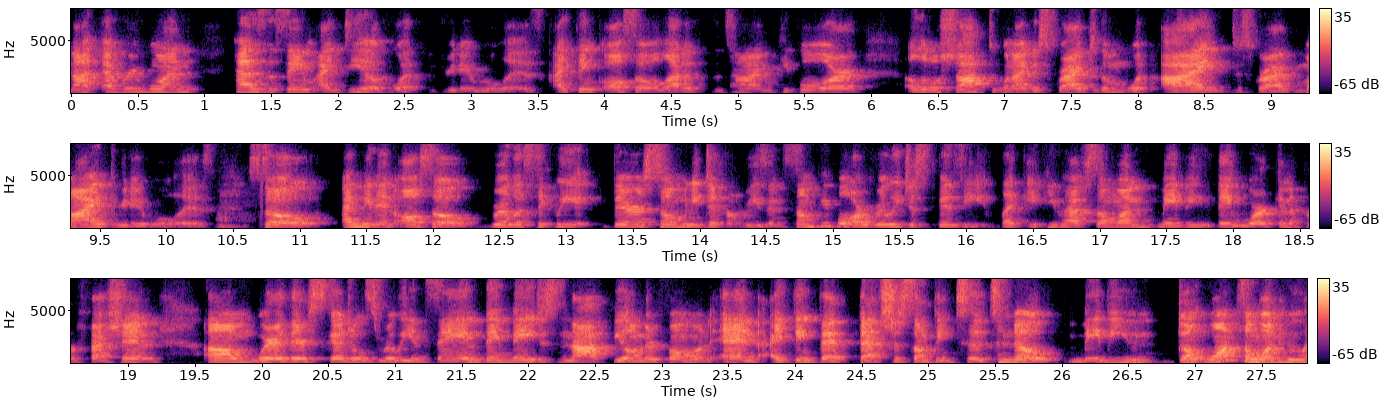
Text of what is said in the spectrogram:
Not everyone has the same idea of what the three day rule is. I think also a lot of the time people are a little shocked when I describe to them what I describe my three day rule is. So, I mean, and also realistically, there are so many different reasons. Some people are really just busy. Like if you have someone, maybe they work in a profession um, where their schedule is really insane, they may just not be on their phone. And I think that that's just something to, to note. Maybe you don't want someone who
